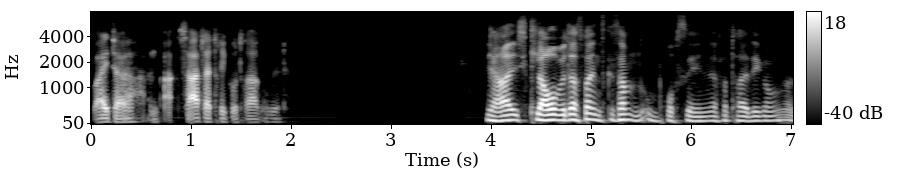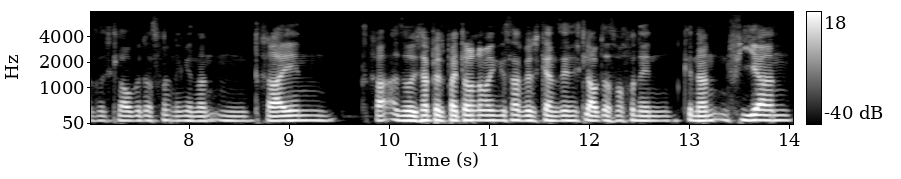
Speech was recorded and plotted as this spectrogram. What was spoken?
weiter das Adler-Trikot tragen wird. Ja, ich glaube, dass wir insgesamt einen Umbruch sehen in der Verteidigung. Also ich glaube, dass von den genannten dreien, also ich habe jetzt bei Donovan gesagt, würde ich gerne sehen, ich glaube, dass wir von den genannten Vieren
